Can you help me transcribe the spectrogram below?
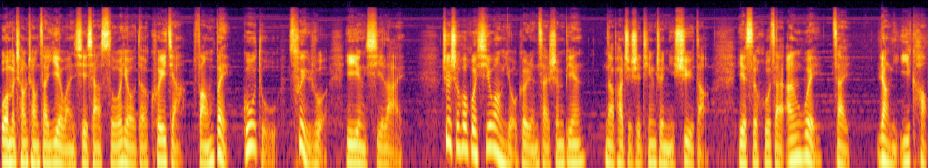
我们常常在夜晚卸下所有的盔甲、防备、孤独、脆弱，一应袭来。这时候会希望有个人在身边，哪怕只是听着你絮叨，也似乎在安慰，在让你依靠。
